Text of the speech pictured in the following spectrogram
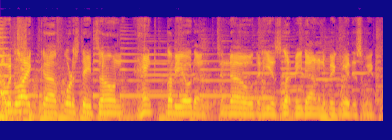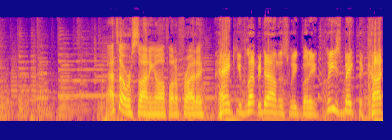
I would like uh, Florida State's own Hank Lebioda to know that he has let me down in a big way this week. That's how we're signing off on a Friday. Hank, you've let me down this week, buddy. Please make the cut.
